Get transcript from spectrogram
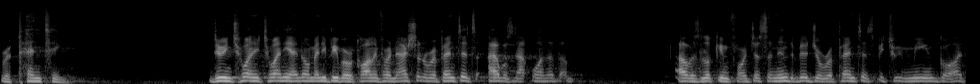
repenting. During 2020, I know many people were calling for national repentance. I was not one of them. I was looking for just an individual repentance between me and God.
